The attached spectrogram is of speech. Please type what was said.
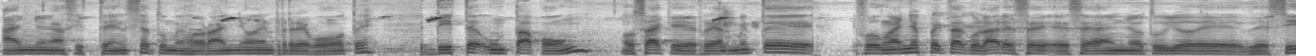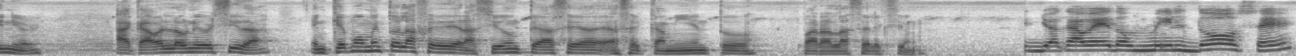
año en asistencia, tu mejor año en rebote. Diste un tapón, o sea que realmente fue un año espectacular ese, ese año tuyo de, de senior. Acabas la universidad. ¿En qué momento la federación te hace acercamiento para la selección? Yo acabé 2012.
